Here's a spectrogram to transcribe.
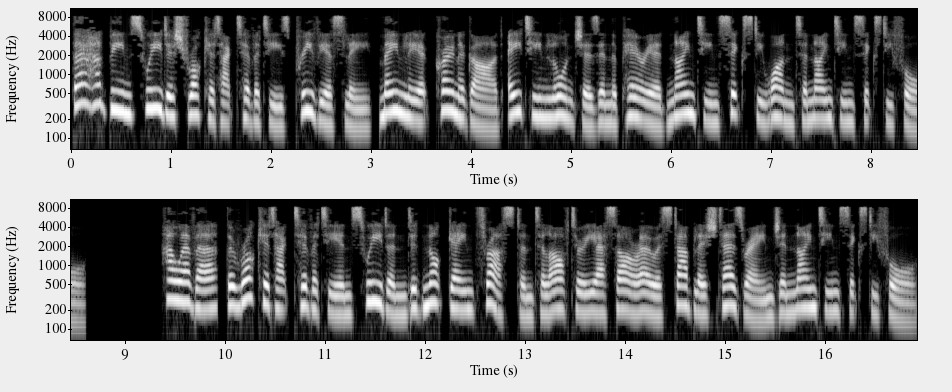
There had been Swedish rocket activities previously, mainly at Kronogard 18 launches in the period 1961 to 1964. However, the rocket activity in Sweden did not gain thrust until after ESRO established Esrange in 1964.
